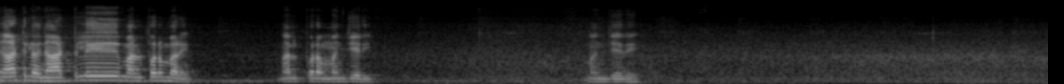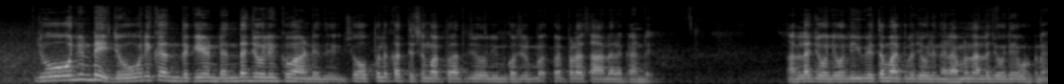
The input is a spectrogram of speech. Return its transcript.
നാട്ടിലോ? നാട്ടിൽ മലപ്പുറം പറയും. മലപ്പുറം മഞ്ചേരി. മഞ്ചേരി. ജോലി ഉണ്ടേ ജോലിക്ക് എന്തൊക്കെയുണ്ട്? എന്താ ജോലി എനിക്ക് വേണ്ടത്? ഷോപ്പിലൊക്കെ അത്യാവശ്യം കുഴപ്പമില്ലാത്ത ജോലി കുറച്ച് കുഴപ്പമില്ലാത്ത സാലറി ഒക്കെ ഉണ്ട്. നല്ല ജോലി ഒലീവിയത്തെ മാർക്കുള്ള ജോലി ഒന്നല്ല നമ്മൾ നല്ല ജോലിയാണ് കൊടുക്കണേ.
